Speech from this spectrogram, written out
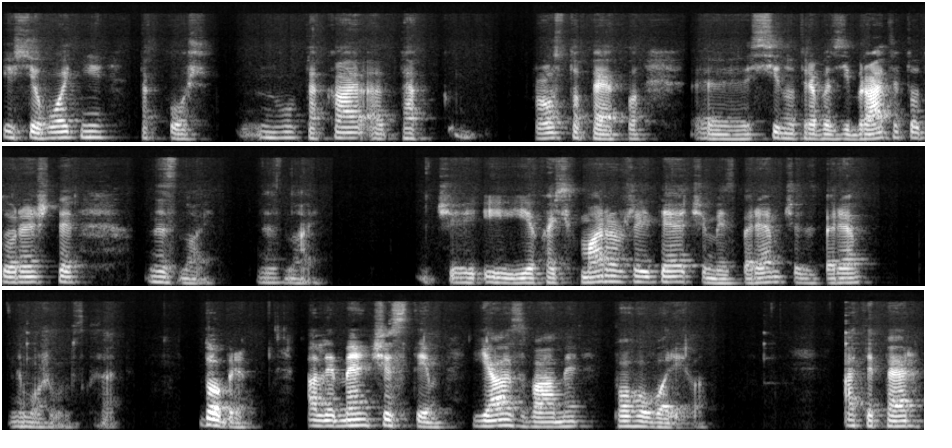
І сьогодні також, ну, така, е, так просто пекло. Е, Сіно треба зібрати, то до решти не знаю, не знаю. Чи і якась хмара вже йде, чи ми зберемо, чи не зберемо, не можу вам сказати. Добре, але менше з тим, я з вами поговорила. А тепер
